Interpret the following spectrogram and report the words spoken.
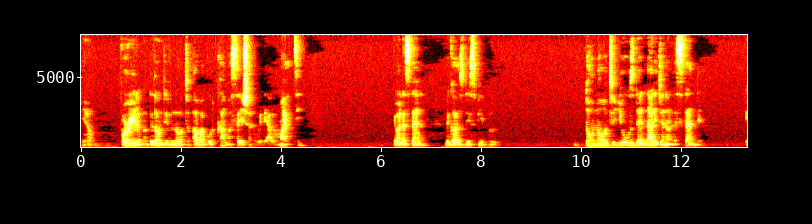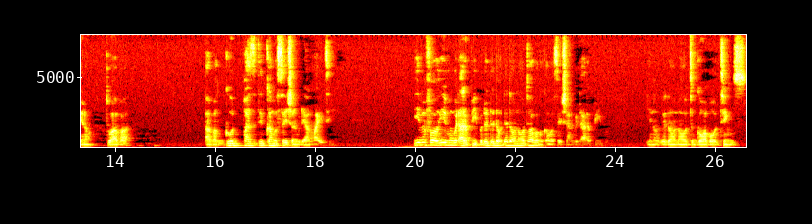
you know. For real you know they don't even know to have a good conversation with the almighty. You understand? Because these people don't know how to use their knowledge and understanding, you know, to have a have a good positive conversation with the Almighty. Even for even with other people, they, they don't they don't know how to have a good conversation with other people. You know, they don't know how to go about things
